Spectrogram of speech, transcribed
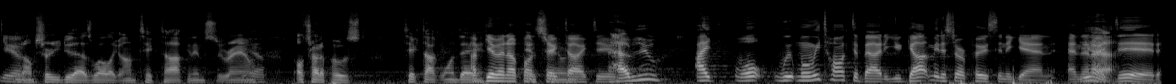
Yeah. You know, I'm sure you do that as well, like on TikTok and Instagram. Yeah. I'll try to post TikTok one day. I've given up on Instagram- TikTok, dude. Have you? I well, w- when we talked about it, you got me to start posting again, and then Yeah. I did,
